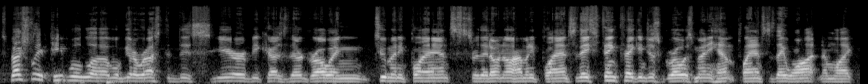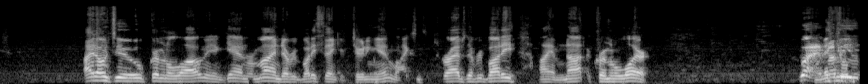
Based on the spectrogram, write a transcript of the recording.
especially if people uh, will get arrested this year because they're growing too many plants or they don't know how many plants. They think they can just grow as many hemp plants as they want. And I'm like, I don't do criminal law. Let me again remind everybody. Thank you for tuning in. Likes and subscribes, everybody. I am not a criminal lawyer. Right. I mean,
